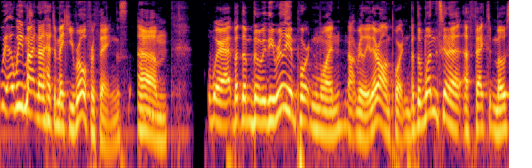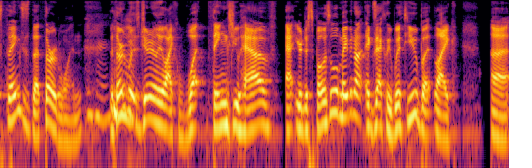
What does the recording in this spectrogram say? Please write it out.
We we might not have to make you roll for things. Um, where but the, the the really important one, not really, they're all important, but the one that's going to affect most things is the third one. The 3rd one is generally like what things you have at your disposal. Maybe not exactly with you, but like uh,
